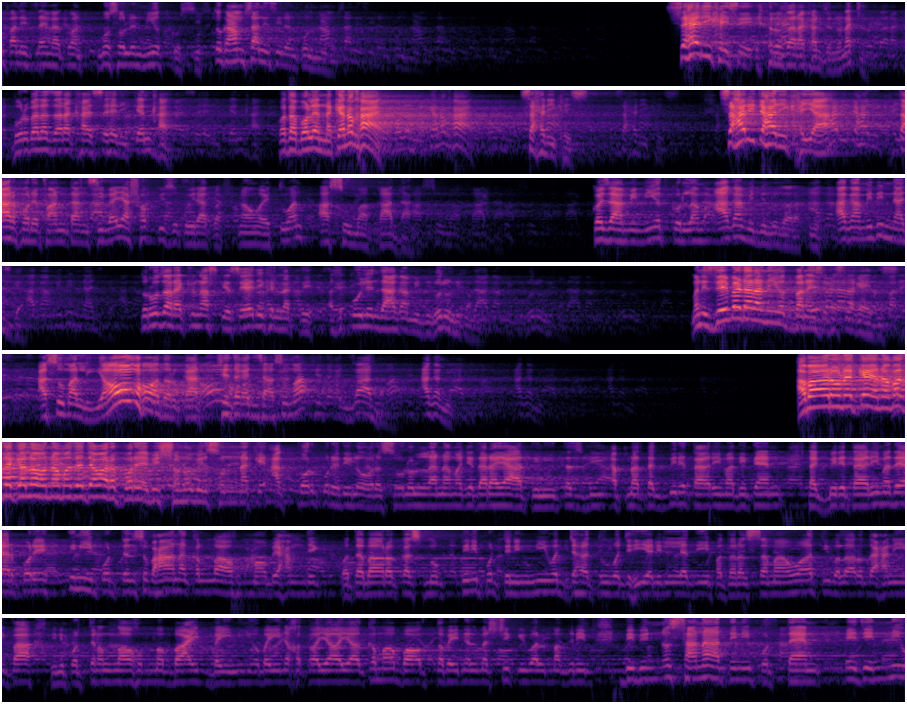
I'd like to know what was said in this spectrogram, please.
গোসলের নিয়ত করছি। তো গামছা নিছিলেন কোন খাইছে রোজা রাখার জন্য নাকি? ভোরবেলা যারা খায় সেহেরি, কেন খায়? কথা বলেন না, কেন খায়? কেন খায় সাহারি খাইছে। সাহারি টাহারি খাইয়া তারপরে ফান টান সিবাইয়া সবকিছু কইরা তুয়ান আসুমা কই যে আমি নিয়ত করলাম, আগামী দিন রোজা রাখব। আগামী দিন নাচ গা তো রোজা রাখলেন আজকে সেহারি খেলে রাখতে আচ্ছা কইলেন যে আগামী দিন হইল মানে যে বেডারা নিয়ত বানাইছে ফেস লাগাই দিছে। আসুমা লিয়াম হওয়া দরকার। সে জায়গায় দিছে আসুমা গাদা আগামী। আবার অনেকে নামাজে গেল, নামাজে যাওয়ার পরে বিশ্ব নবীর সুন্নাকে আকবর করে দিল রসুল্লাহ নামাজে দাঁড়ায়া তিনি তাসবি আপনার তাকবিরে তারিমা দিতেন। তাকবিরে তারিমা দেওয়ার পরে তিনি পড়তেন সুবহানাকাল্লাহুম্মা ওয়া তাবারাকাসমুক তিনি পড়তেন, ইন্নী ওয়াজজাহাতু ওয়াজহিয়া তিনি পড়তেন, আল্লাহুম্মা বাঈদ বাইনি ওয়া বাইনা খাতায়ায়া কামা বা'আদতা বাইনাল মাশরিকি বিভিন্ন সানা তিনি পড়তেন। এই যে, ইন্নি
